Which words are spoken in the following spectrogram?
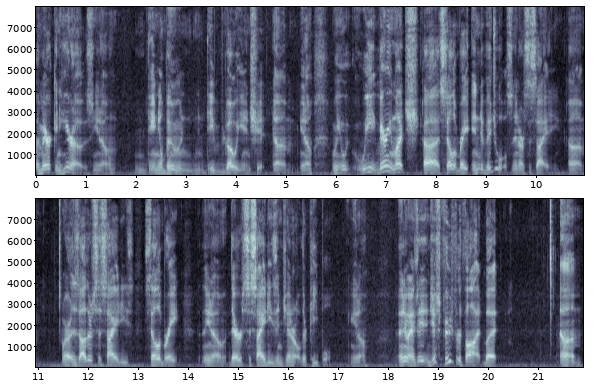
American heroes, you know, Daniel Boone, David Bowie, and shit. Um, you know, we we very much uh, celebrate individuals in our society, um, whereas other societies celebrate, you know, their societies in general, their people. You know, anyways, it, just food for thought. But, um,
